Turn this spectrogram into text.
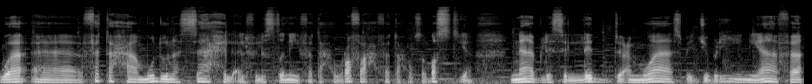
وفتح مدن الساحل الفلسطيني فتحوا رفح فتحوا سبسطيا نابلس اللد عمواس بيت يافا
